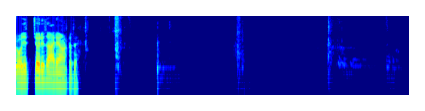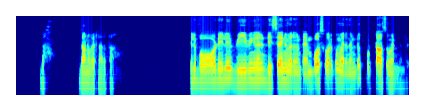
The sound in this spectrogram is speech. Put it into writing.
യോജിച്ച ഒരു സാരിയാണ് കേട്ടത് ഇതാണ് വരുന്നത് കേട്ടോ ഇതിൽ ബോഡിയിൽ വീവിങ്ങിൽ ഡിസൈൻ വരുന്നുണ്ട്. എംബോസ് വർക്കും വരുന്നുണ്ട് പുട്ടാസും വരുന്നുണ്ട്.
